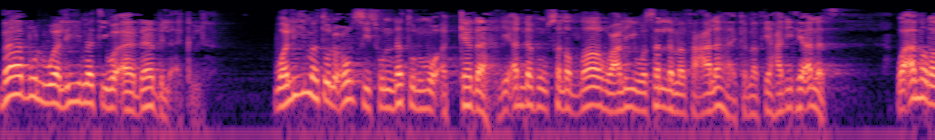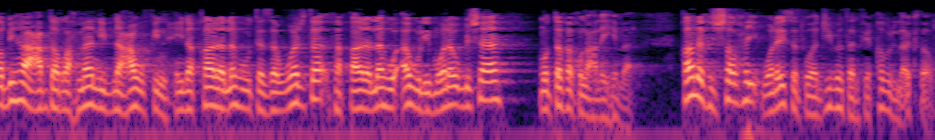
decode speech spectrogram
باب الوليمة وآداب الأكل. وليمة العرس سنة مؤكدة لأنه صلى الله عليه وسلم فعلها كما في حديث أنس. وأمر بها عبد الرحمن بن عوف حين قال له تزوجت فقال له أولم ولو بشاه متفق عليهما. قال في الشرح وليست واجبة في قول الأكثر.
